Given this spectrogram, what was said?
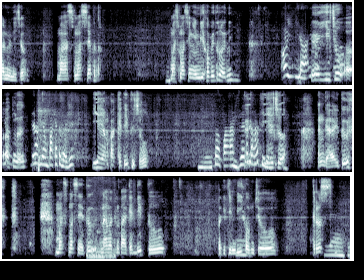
anu nih cok mas mas siapa tuh mas mas yang IndiHome itu loh anjing Oh iya, itu, eh, iya cok Eh, aku nggak ya, yang paket itu enggak sih? iya yang paket itu cok Hmm, itu apaan? Saya kan ngerti iya cok enggak itu mas-masnya itu namakin paket gitu. Pakai tim di home cuy terus Iya, oke.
